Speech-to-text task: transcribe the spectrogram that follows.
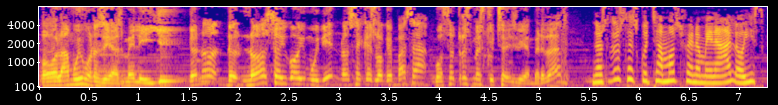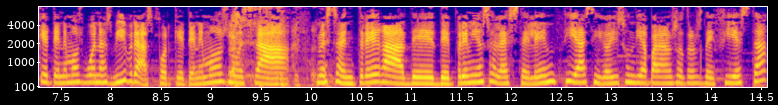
Hola, muy buenos días, Meli. Yo, no, no os oigo hoy muy bien, no sé qué es lo que pasa. Vosotros me escucháis bien, ¿verdad? Nosotros te escuchamos fenomenal. Hoy es que tenemos buenas vibras porque tenemos nuestra, nuestra entrega de, de, premios a la excelencia. Así que hoy es un día para nosotros de fiesta.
